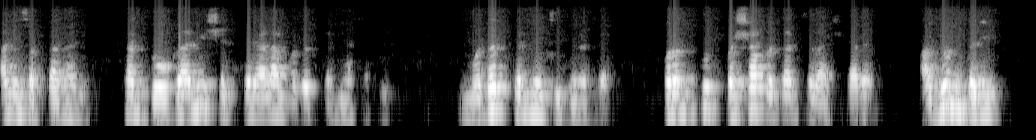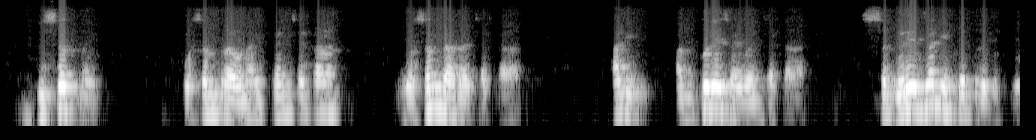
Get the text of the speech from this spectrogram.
आणि सत्ताधारी या दोघांनी शेतकऱ्याला मदत करण्यासाठी मदत करण्याची गरज आहे. परंतु तशा प्रकारचं राजकारण अजून तरी दिसत नाही. वसंतराव नाईकांच्या काळात वसंतदादाच्या काळात आणि अंतुरे साहेबांच्या काळात सगळेजण एकत्र बसून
